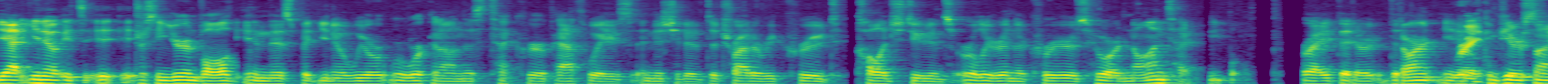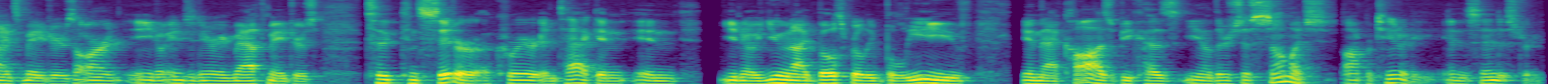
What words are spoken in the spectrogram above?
Yeah, you know, it's, interesting. You're involved in this, but you know, we we're working on this Tech Career Pathways initiative to try to recruit college students earlier in their careers who are non-tech people, right? That are that aren't you know right. computer science majors, aren't you know engineering math majors, to consider a career in tech. And in you know, you and I both really believe in that cause because you know there's just so much opportunity in this industry,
